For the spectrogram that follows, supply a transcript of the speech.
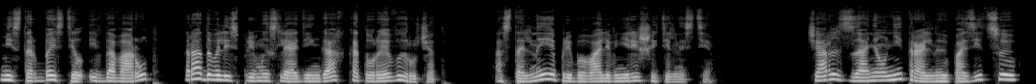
Мистер Бестил и вдова Рут радовались при мысли о деньгах, которые выручат. Остальные пребывали в нерешительности. Чарльз занял нейтральную позицию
